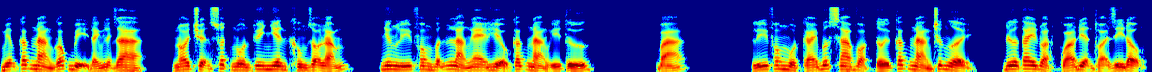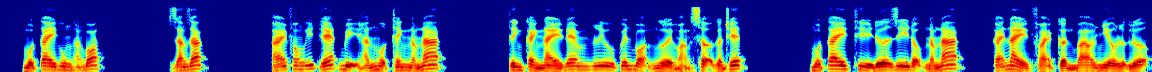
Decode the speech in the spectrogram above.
Miệng các nàng góc bị đánh lệch ra, nói chuyện xuất ngôn tuy nhiên không rõ lắm, nhưng Lý Phong vẫn là nghe hiểu các nàng ý tứ. Bá. Lý Phong một cái bước xa vọt tới các nàng trước người, đưa tay đoạt quá điện thoại di động, một tay hung hăng bóp. Giang giác. Ái Phong ít ghét bị hắn một thanh nắm nát. Tình cảnh này đem Lưu Quên bọn người hoảng sợ gần chết. Một tay thì đưa di động nắm nát, cái này phải cần bao nhiêu lực lượng.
